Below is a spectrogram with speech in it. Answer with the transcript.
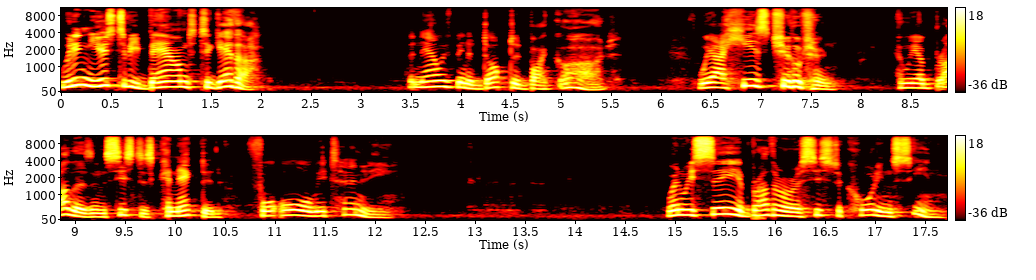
We didn't used to be bound together. But now we've been adopted by God. We are His children, and we are brothers and sisters connected for all eternity. When we see a brother or a sister caught in sin,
